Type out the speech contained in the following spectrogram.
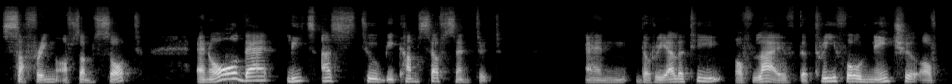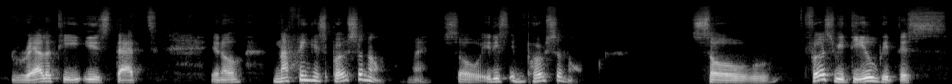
suffering of some sort. And all that leads us to become self centered. And the reality of life, the threefold nature of reality is that, you know, nothing is personal, right? So it is impersonal. So first we deal with this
